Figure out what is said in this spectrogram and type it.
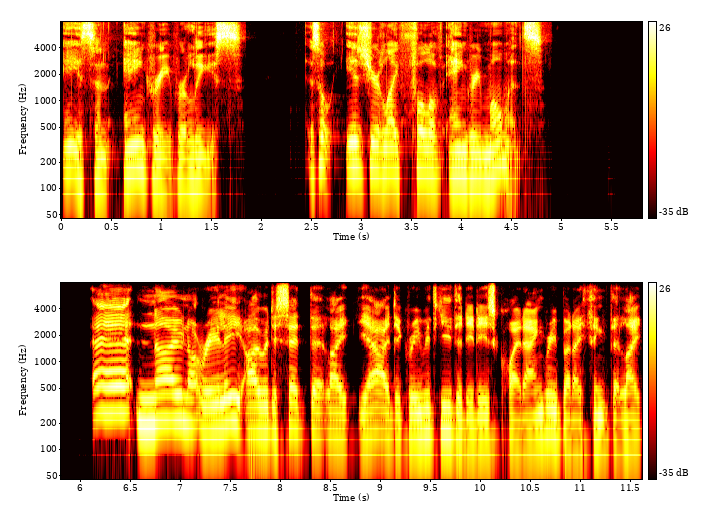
is an angry release. So, is your life full of angry moments? Uh, no, not really. I would have said that, like, yeah, I'd agree with you that it is quite angry, but I think that, like,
